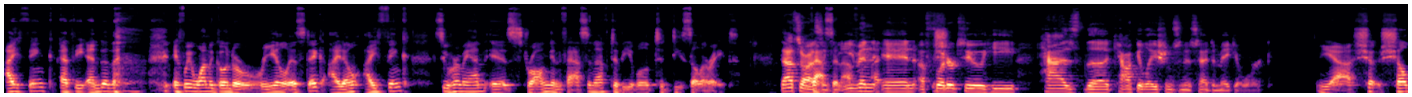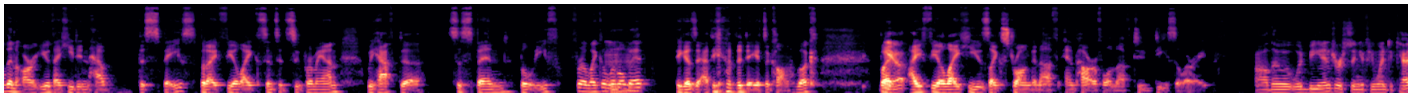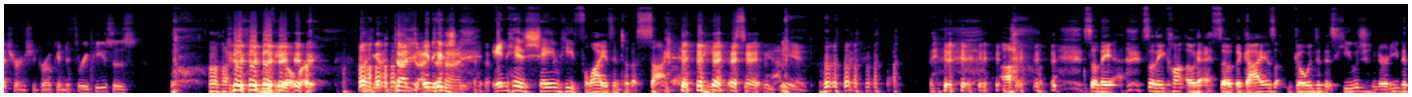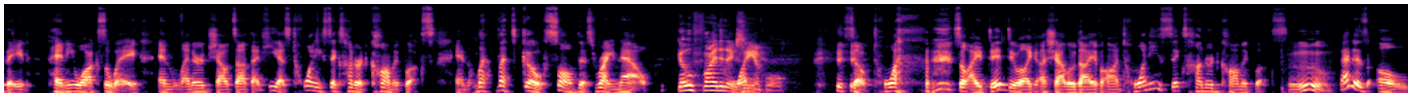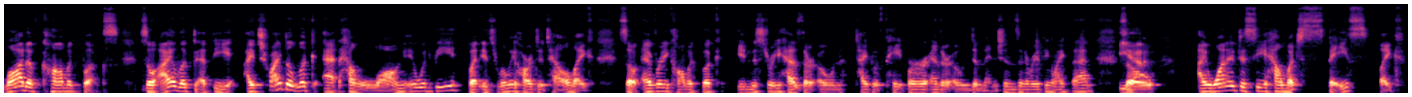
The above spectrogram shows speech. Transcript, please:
I think at the end of the, if we want to go into realistic, I don't. I think Superman is strong and fast enough to be able to decelerate. That's what I was thinking. enough. Even I- in a foot or two, he has the calculations in his head to make it work. Yeah, Sh- Sheldon argued that he didn't have the space, but I feel like since it's Superman, we have to suspend belief for like a little Mhm. bit because at the end of the day, it's a comic book. But Yeah. I feel like he's like strong enough and powerful enough to decelerate. Although it would be interesting if you went to catch her and she broke into three pieces. Movie over. dun, dun, in, his, in his shame, he flies into the sun at the end of Superman. The Uh, so they, so they, con- okay. So the guys go into this huge nerdy debate. Penny walks away, and Leonard shouts out that he has twenty six hundred comic books, and let let's go solve this right now. Go find an What? example. So tw- so I did do like a shallow dive on twenty six hundred comic books. Ooh. That is a lot of comic books. So I looked at the I tried to look at how long it would be, but it's really hard to tell. Like so every comic book industry has their own type of paper and their own dimensions and everything like that. Yeah. So I wanted to see how much space, like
